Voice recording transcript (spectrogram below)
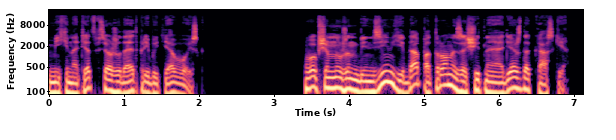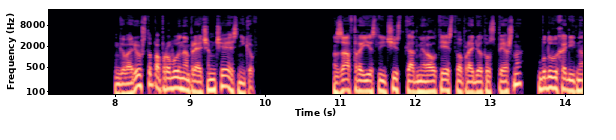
Михин отец все ожидает прибытия войск. В общем, нужен бензин, еда, патроны, защитная одежда, каски. Говорю, что попробую напрячь МЧСников. Завтра, если чистка Адмиралтейства пройдет успешно, буду выходить на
